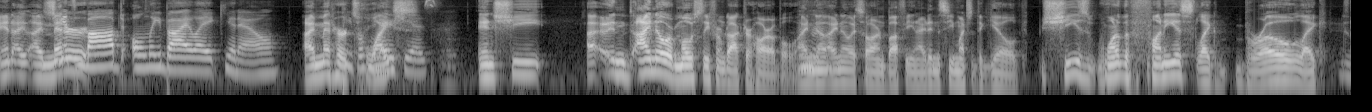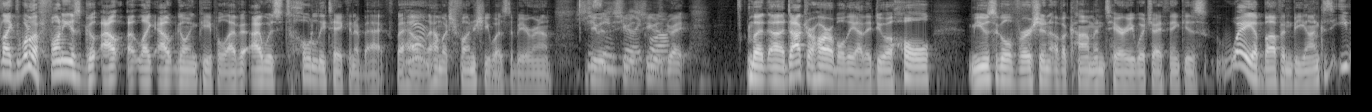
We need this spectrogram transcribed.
And I, I She met gets her. mobbed only by like, you know, I met her people who know twice. she and she uh, and I know her mostly from Doctor Horrible. I Mm-hmm. know I know I saw her in Buffy, and I didn't see much of the Guild. She's one of the funniest, like bro, like like one of the funniest go out uh, like outgoing people I've. I was totally taken aback by how Yeah. how much fun she was to be around. She was seems she really was she was great. But uh, Doctor Horrible, yeah, they do a whole musical version of a commentary, which I think is way above and beyond. Because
